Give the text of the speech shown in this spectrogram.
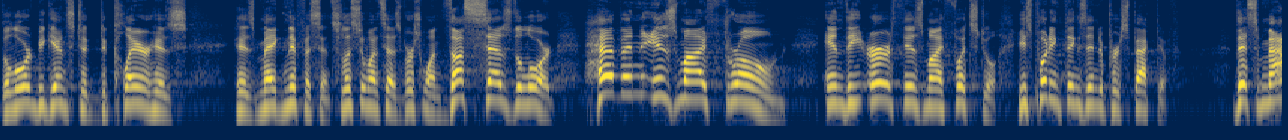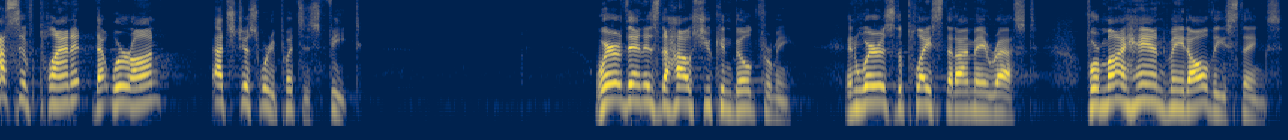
The Lord begins to declare his, his magnificence. Listen to what it says, verse 1 Thus says the Lord, Heaven is my throne, and the earth is my footstool. He's putting things into perspective. This massive planet that we're on, that's just where he puts his feet. Where then is the house you can build for me? And where is the place that I may rest? For my hand made all these things.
